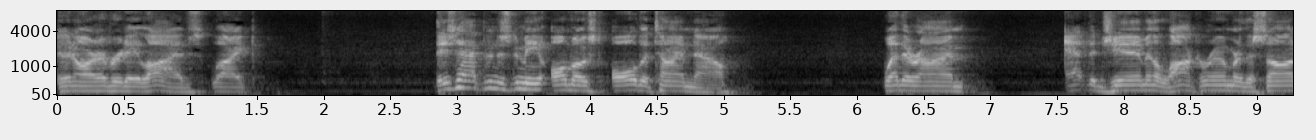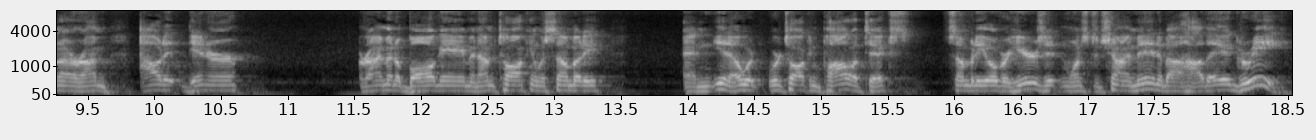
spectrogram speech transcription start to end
in our everyday lives. Like, this happens to me almost all the time now whether I'm at the gym, in the locker room, or the sauna, or I'm out at dinner, or I'm at a ball game and I'm talking with somebody, and you know we're, we're talking politics. Somebody overhears it and wants to chime in about how they agree,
